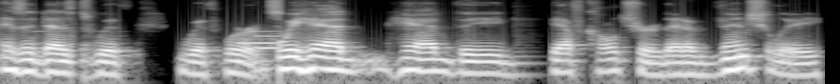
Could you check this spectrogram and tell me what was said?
as it does with with words. We had had the deaf culture that eventually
